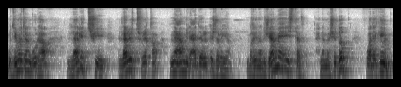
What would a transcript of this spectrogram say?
وديما تنقولها لا للتشفيه لا للتفرقة نعم للعدالة الأجرية. بغينا الجميع يستافد إحنا ماشي ضد ولكن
